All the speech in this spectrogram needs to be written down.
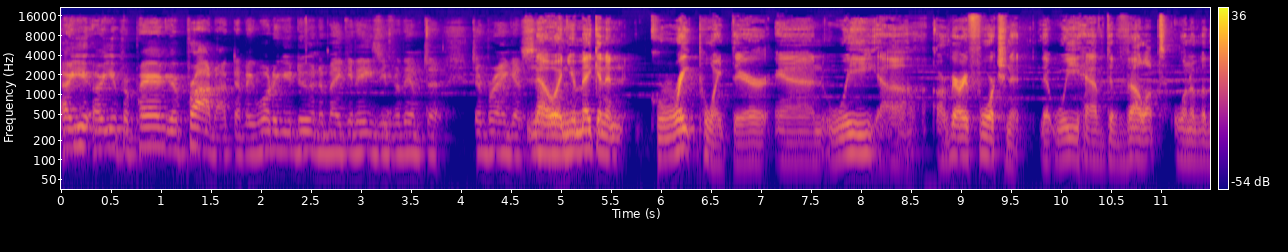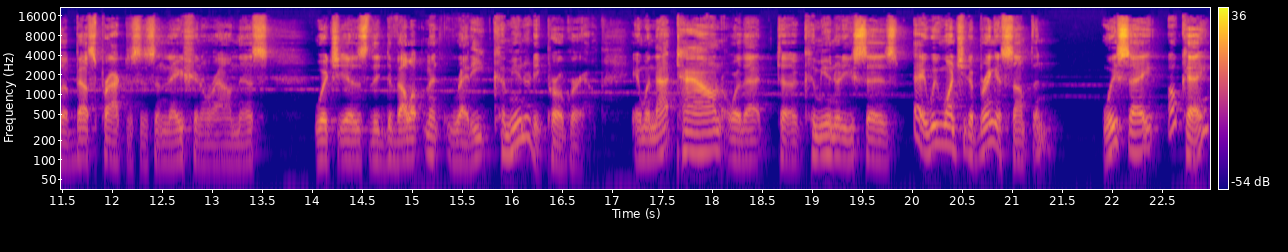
Are you are you preparing your product? I mean, what are you doing to make it easy for them to, to bring us something? No, and you're making a great point there. And we uh, are very fortunate that we have developed one of the best practices in the nation around this, which is the Development Ready Community Program. And when that town or that uh, community says, hey, we want you to bring us something, we say, okay.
